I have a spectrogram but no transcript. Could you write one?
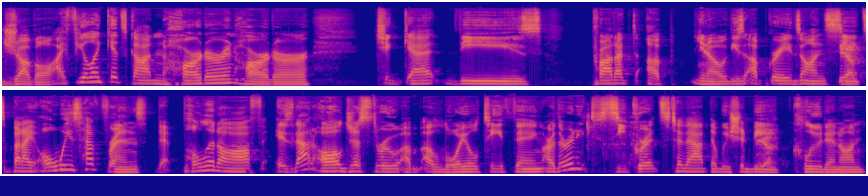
juggle. I feel like it's gotten harder and harder to get these product up you know these upgrades on seats but i always have friends that pull it off is that all just through a, a loyalty thing are there any secrets to that that we should be yeah. clued in on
